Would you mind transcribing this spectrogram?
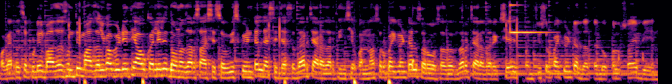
बघा तसे पुढील बाजार समिती माजलगाव बीड येथे अवकालेले दोन हजार सहाशे सव्वीस क्विंटल जास्तीत जास्त दर चार हजार तीनशे पन्नास रुपये क्विंटल सर्वसाधारण दर चार हजार एकशे पंचवीस रुपये क्विंटल जातं लोकल सोयाबीन.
